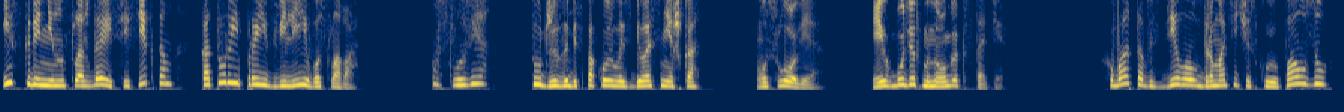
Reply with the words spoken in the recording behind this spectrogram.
искренне наслаждаясь эффектом, который произвели его слова. «Условия?» — тут же забеспокоилась Белоснежка. «Условия. Их будет много, кстати». Хватов сделал драматическую паузу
